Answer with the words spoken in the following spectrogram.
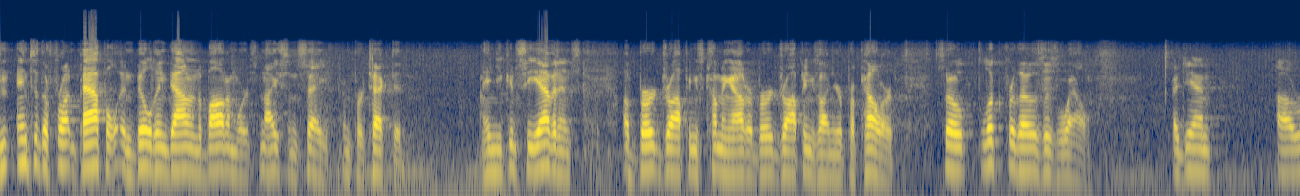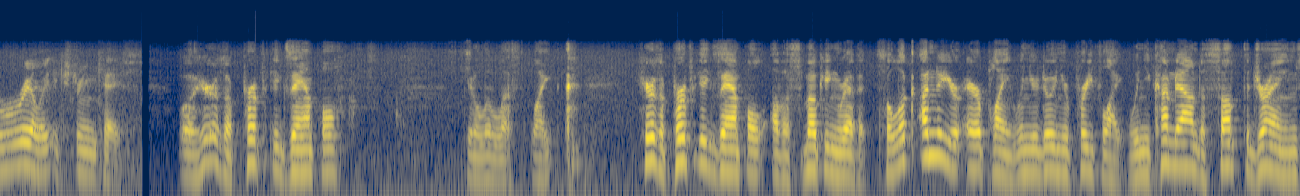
into the front baffle and building down in the bottom where it's nice and safe and protected. And you can see evidence of bird droppings coming out or bird droppings on your propeller. So look for those as well. Again, a really extreme case. Well, here's a perfect example. Get a little less light. Here's a perfect example of a smoking rivet. So look under your airplane when you're doing your pre-flight. When you come down to sump the drains,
